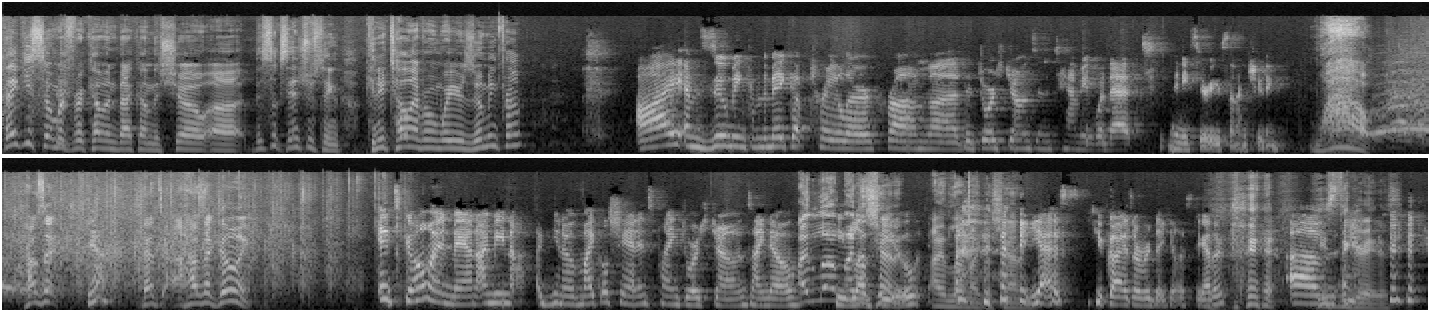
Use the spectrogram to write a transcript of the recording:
Thank you so much for coming back on the show. Uh, this looks interesting. Can you tell everyone where you're zooming from? I am zooming from the makeup trailer from uh, the George Jones and Tammy Wynette miniseries that I'm shooting. Wow. How's that? Yeah. That's how's that going? It's going, man. I mean, you know, Michael Shannon's playing George Jones. I know I love he Michael loves Shannon. you. I love Michael Shannon. yes, you guys are ridiculous together. Um, He's the greatest.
